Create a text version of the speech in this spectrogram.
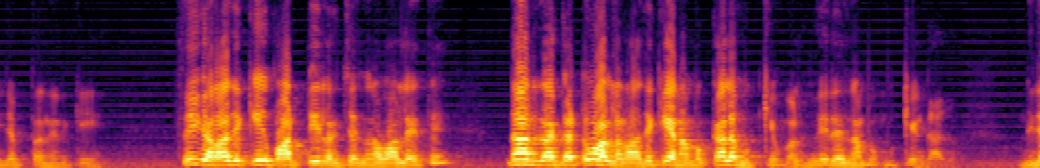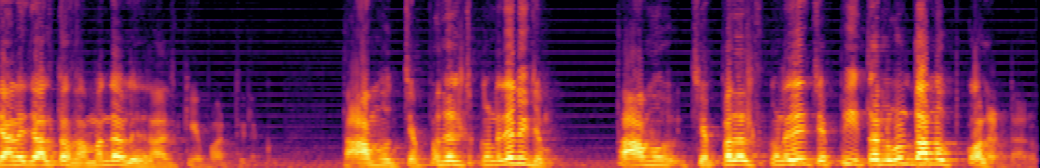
ఏం చెప్తాను దీనికి? సో ఇక రాజకీయ పార్టీలకు చెందిన వాళ్ళైతే దానికి తగ్గట్టు వాళ్ళ రాజకీయ నమ్మకాలే ముఖ్యం. వాళ్ళకి వేరే నమ్మకం ముఖ్యం కాదు. నిజానిజాలతో సంబంధం లేదు రాజకీయ పార్టీలకు. తాము చెప్పదలుచుకున్నదే నిజం. తాము చెప్పదలుచుకున్నదే చెప్పి ఇతరులు కూడా దాన్ని ఒప్పుకోవాలంటారు.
